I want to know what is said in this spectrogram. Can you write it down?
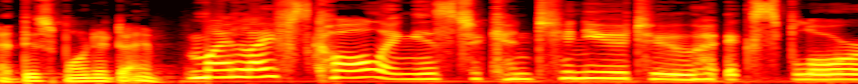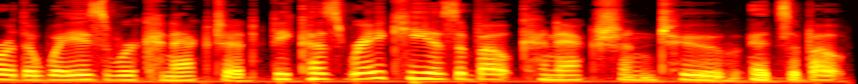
at this point in time? My life's calling is to continue to explore the ways we're connected because Reiki is about connection too. It's about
